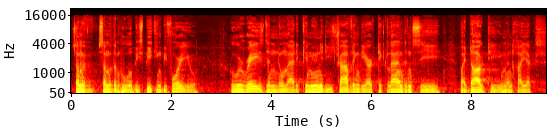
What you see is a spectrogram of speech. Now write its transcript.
some of, some of them who will be speaking before you, who were raised in nomadic communities traveling the Arctic land and sea by dog team and kayaks,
